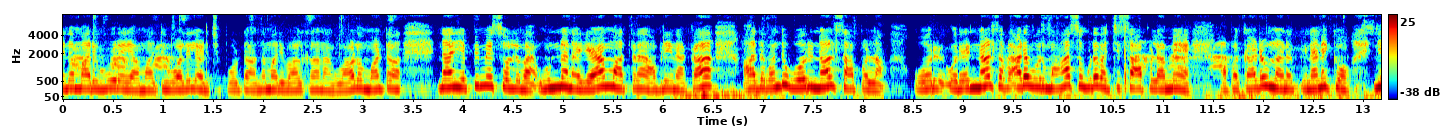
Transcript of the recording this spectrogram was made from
இந்த மாதிரி ஊரை ஏமாற்றி உலையில் அடித்து போட்டு அந்த மாதிரி வாழ்க்கைலாம் நாங்கள் வாழ மாட்டோம். நான் எப்பயுமே சொல்லுவேன் உன்னை நான் ஏமாத்துறேன் அப்படின்னாக்கா அதை வந்து ஒரு நாள் சாப்பிட்லாம். ஒரு ஒரு ரெண்டு நாள் சாப்பிட அட ஒரு மாதம் கூட வச்சு சாப்பிடலாமே. அப்போ கடவுள் நினைக்கும். நீ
